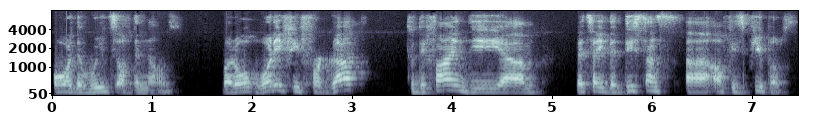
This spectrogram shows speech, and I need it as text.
or the width of the nose but what if he forgot to define the, um, let's say, the distance uh, of his pupils?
